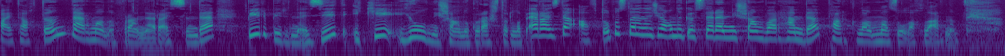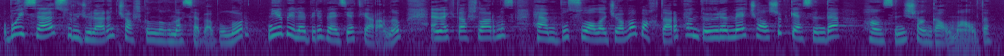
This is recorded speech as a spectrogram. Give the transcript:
Paytaxtın Nərmanov rayon ərazisində bir-birinə zid iki yol nişanı quraşdırılıb. Ərazidə avtobus dayanacağını göstərən nişan var, həm də parklanma zolaqlarını. Bu isə sürücülərin çaşqınlığına səbəb olur. Niyə belə bir vəziyyət yaranıb? Əməkdaşlarımız həm bu suala cavab axtarıb, həm də öyrənməyə çalışıb ki, əslində hansı nişan qalmalıdır?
